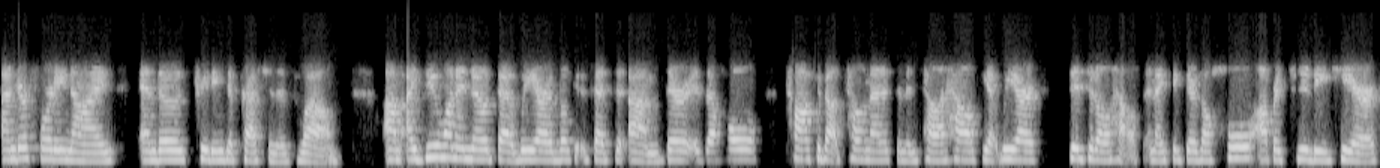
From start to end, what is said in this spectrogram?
under 49, and those treating depression as well. I do want to note that we are look that there is a whole talk about telemedicine and telehealth, yet we are digital health, and I think there's a whole opportunity here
